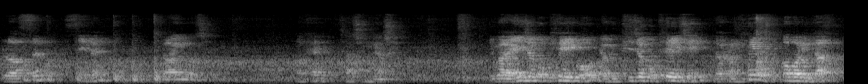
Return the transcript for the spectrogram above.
플러스 C는 0인 거지. 오케이? 자, 정리하자. 이거 A제곱 K고 여기 B제곱 K지. 너 그럼 K로 바꿔버린다.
